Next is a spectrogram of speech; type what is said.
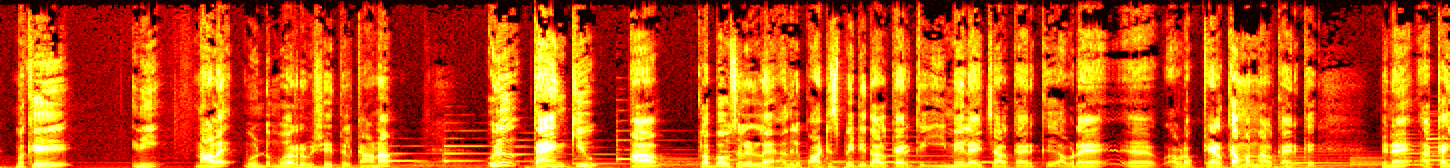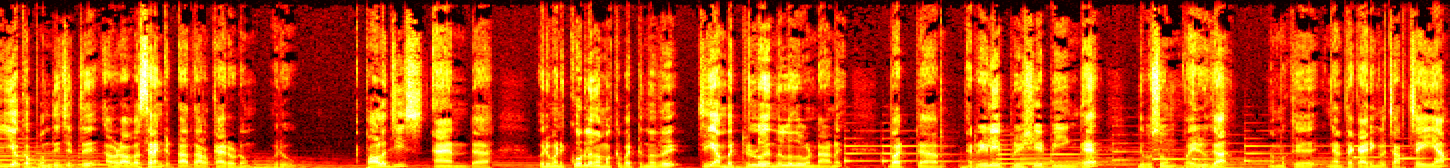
നമുക്ക് ഇനി നാളെ വീണ്ടും വേറൊരു വിഷയത്തിൽ കാണാം. ഒരു താങ്ക് യു ആ ക്ലബ് ഹൗസിലുള്ള അതിൽ പാർട്ടിസിപ്പേറ്റ് ചെയ്ത ആൾക്കാർക്ക് ഇമെയിൽ അയച്ച ആൾക്കാർക്ക് അവിടെ അവിടെ കേൾക്കാൻ വന്ന ആൾക്കാർക്ക് പിന്നെ ആ കൈയൊക്കെ പൊന്തിച്ചിട്ട് അവിടെ അവസരം കിട്ടാത്ത ആൾക്കാരോടും ഒരു അപ്പോളജീസ് ആൻഡ് ഒരു മണിക്കൂറിൽ നമുക്ക് പറ്റുന്നത് ചെയ്യാൻ പറ്റുള്ളൂ എന്നുള്ളത് കൊണ്ടാണ്. But really appreciate being there ദിവസവും വരിക. നമുക്ക് ഇങ്ങനത്തെ കാര്യങ്ങൾ ചർച്ച ചെയ്യാം.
